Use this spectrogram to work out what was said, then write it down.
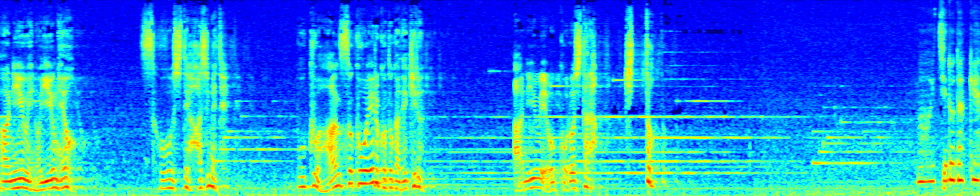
兄上の夢をそうして初めて僕は安息を得ることができる。兄上を殺したらきっと。もう一度だけ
